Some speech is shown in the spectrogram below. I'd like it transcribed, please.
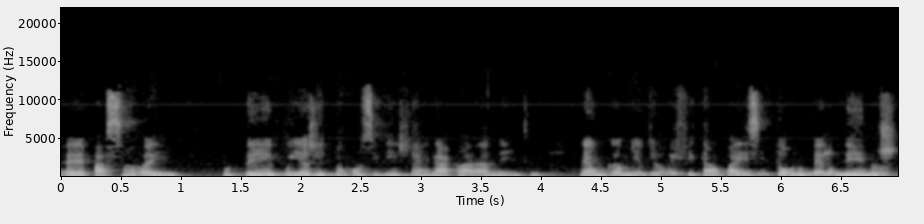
é, passando aí o tempo e a gente não conseguir enxergar claramente né, um caminho de unificar o país em torno, pelo menos,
